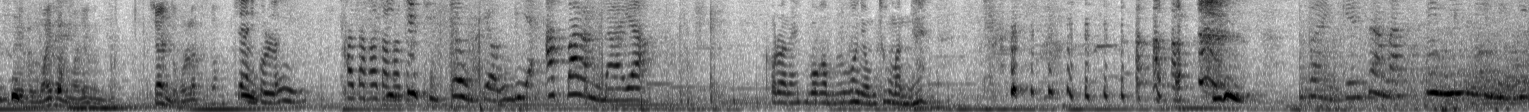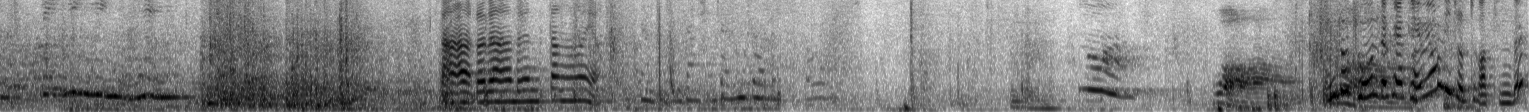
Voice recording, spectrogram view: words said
이거 너무 많이 사는 거 아니야 근데? 시안이도 골랐어? 지안이 골랐어 가자 가자 가자 이책 진짜 웃겨. 우리 아빠랑 나야. 그러네 뭐가 물건이 엄청 많네 이건 괜찮아. 띵띵띵띵띵 띵띵띵띵. 따다다단 따야 우와. 엄청 좋은데 그냥 대명 리조트 같은데?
